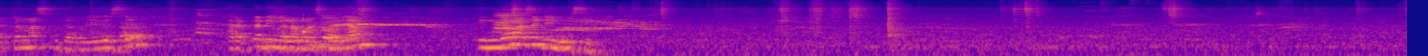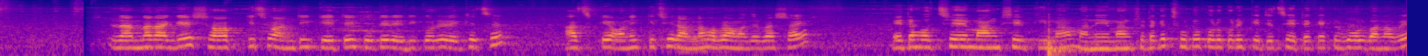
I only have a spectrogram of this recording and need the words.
একটা মাছ কুটা হয়ে গেছে। আর একটা ডিমেলা মাছ নিলাম তিনটা মাছে ডিম হয়েছে। রান্নার আগে সব কিছু আন্টি কেটে কুটে রেডি করে রেখেছে। আজকে অনেক কিছু রান্না হবে আমাদের বাসায়। এটা হচ্ছে মাংসের কিমা মানে মাংসটাকে ছোট করে করে কেটেছে এটাকে একটা রোল বানাবে।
